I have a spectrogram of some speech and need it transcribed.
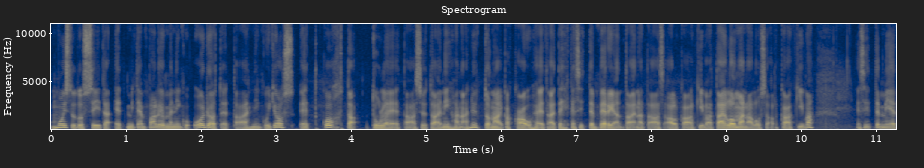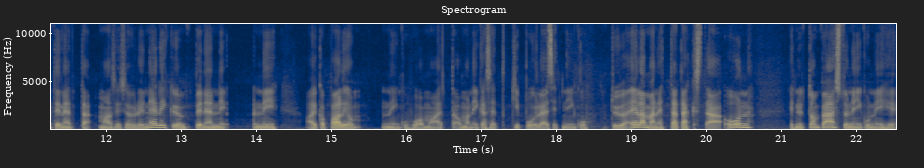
muistutus siitä, että miten paljon me niin kuin odotetaan, niin kuin jos et kohta tulee taas jotain ihanaa, nyt on aika kauheaa, että ehkä sitten perjantaina taas alkaa kiva tai loman alussa alkaa kiva. Ja sitten mietin, että mä oon siis jo yli nelikymppinen, niin, niin aika paljon niin kuin huomaa, että oman ikäiset kipuilee sitten niin kuin työelämän, että tätäks tämä on. Että nyt on päästy niin kuin niihin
